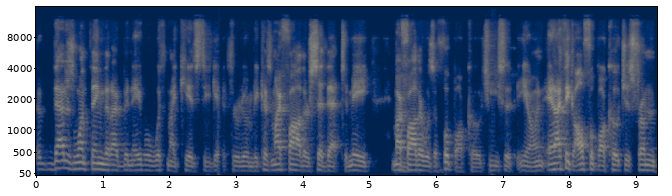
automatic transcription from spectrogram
that is one thing that I've been able with my kids to get through to them because my father said that to me. My mm-hmm. father was a football coach. He said, you know, and, and I think all football coaches from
